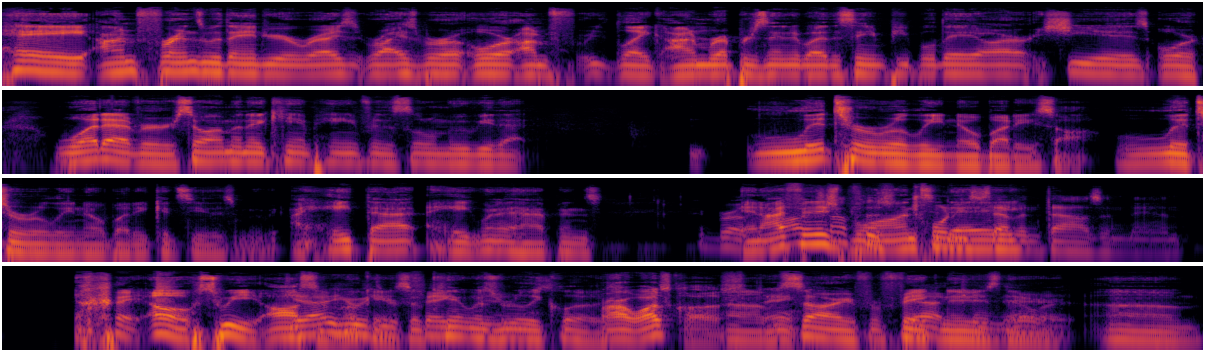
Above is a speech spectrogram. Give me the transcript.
hey, I'm friends with Andrea Rise- Riseborough, or I'm like I'm represented by the same people they are, she is, or whatever. So I'm going to campaign for this little movie that literally nobody saw. Literally nobody could see this movie. I hate that. I hate when it happens. Hey, bro, And I finished Blonde today. Twenty-seven thousand, man. Okay. Oh, sweet. Awesome. Okay. So fake Kent was really news. close. I was close. Um, sorry for fake Yeah, news there. Um,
